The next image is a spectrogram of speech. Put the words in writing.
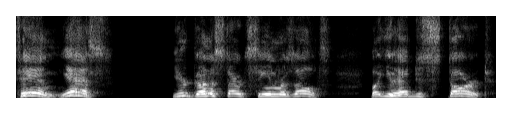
10? Yes. You're going to start seeing results, but you had to start.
